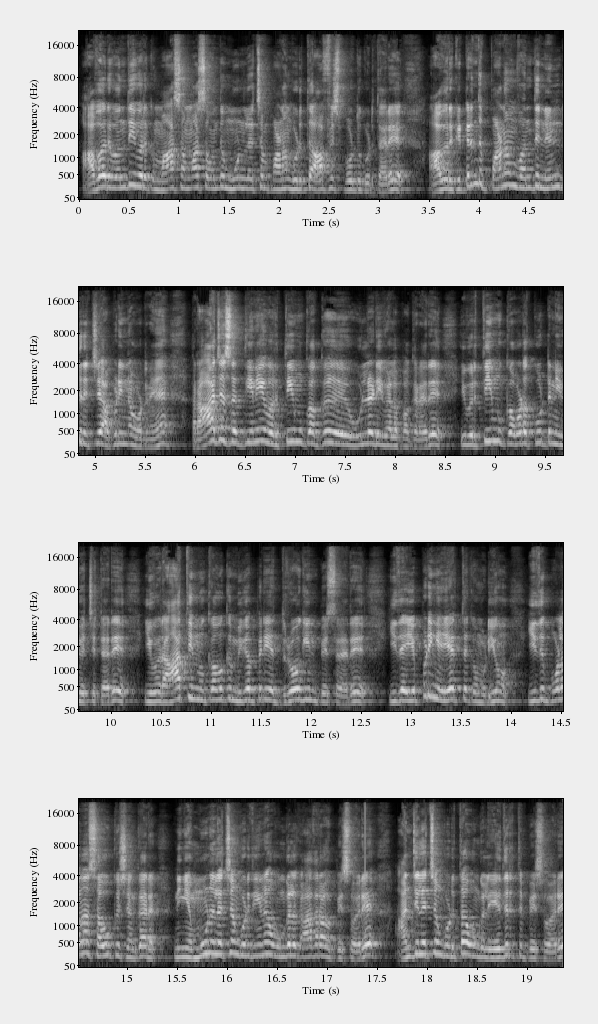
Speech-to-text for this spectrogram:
அவர் வந்து இவருக்கு மாசம் மாசம் வந்து மூணு லட்சம் பணம் கொடுத்து ஆஃபீஸ் போட்டு கொடுத்தாரு. அவர்கிட்ட இருந்து பணம் வந்து நின்றுச்சு அப்படின்ன உடனே ராஜசத்தியனே இவர் திமுகவுக்கு உள்ளடி வேலை பார்க்குறாரு. இவர் திமுகவோட கூட்டணி வச்சுட்டாரு. இவர் அதிமுகவுக்கு மிகப்பெரிய துரோகின்னு பேசுறாரு. இதை எப்படிங்க ஏத்துக்க முடியும்? இது போல தான் சவுக்கு சங்கர் நீங்க மூணு லட்சம் கொடுத்தீங்கன்னா உங்களுக்கு ஆதரவு பேசுவார். அஞ்சு லட்சம் கொடுத்தா உங்களை எதிர்த்து பேசுவார்.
